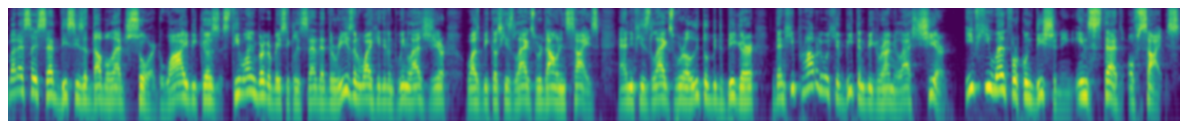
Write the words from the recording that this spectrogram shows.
But as I said, this is a double-edged sword. Why? Because Steve Weinberger basically said that the reason why he didn't win last year was because his legs were down in size. And if his legs were a little bit bigger, then he probably would have beaten Big Ramy last year. If he went for conditioning instead of size,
